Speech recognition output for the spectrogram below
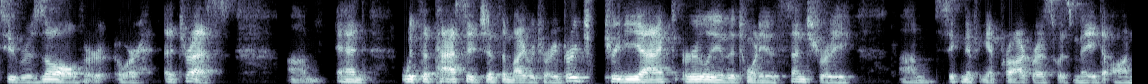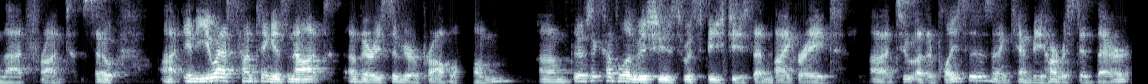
to resolve or, or address. Um, and with the passage of the Migratory Bird Treaty Act early in the 20th century, um, significant progress was made on that front. So uh, in the US, hunting is not a very severe problem. Um, there's a couple of issues with species that migrate uh, to other places and can be harvested there,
